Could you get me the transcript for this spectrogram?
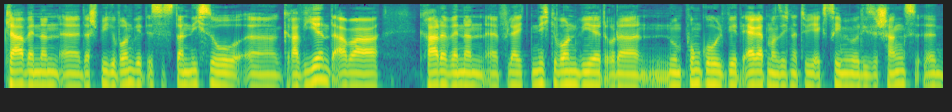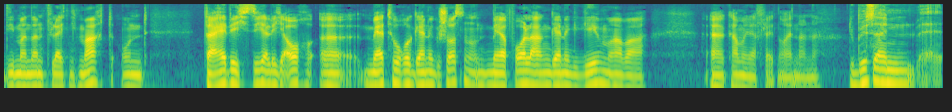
Klar, wenn dann äh, das Spiel gewonnen wird, ist es dann nicht so äh, gravierend, aber gerade wenn dann äh, vielleicht nicht gewonnen wird oder nur ein Punkt geholt wird, ärgert man sich natürlich extrem über diese Chance, äh, die man dann vielleicht nicht macht. Und da hätte ich sicherlich auch äh, mehr Tore gerne geschossen und mehr Vorlagen gerne gegeben, aber äh, kann man ja vielleicht noch ändern. Ne? Du bist ein, äh,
